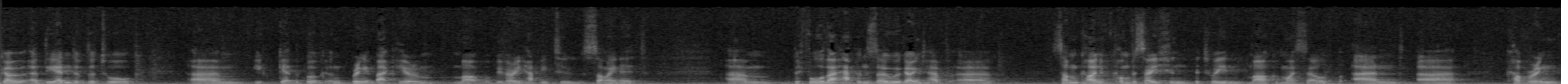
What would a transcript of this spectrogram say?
go at the end of the talk um, you get the book and bring it back here, and Mark will be very happy to sign it. Um, before that happens, though, we're going to have uh, some kind of conversation between Mark and myself and uh, covering,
